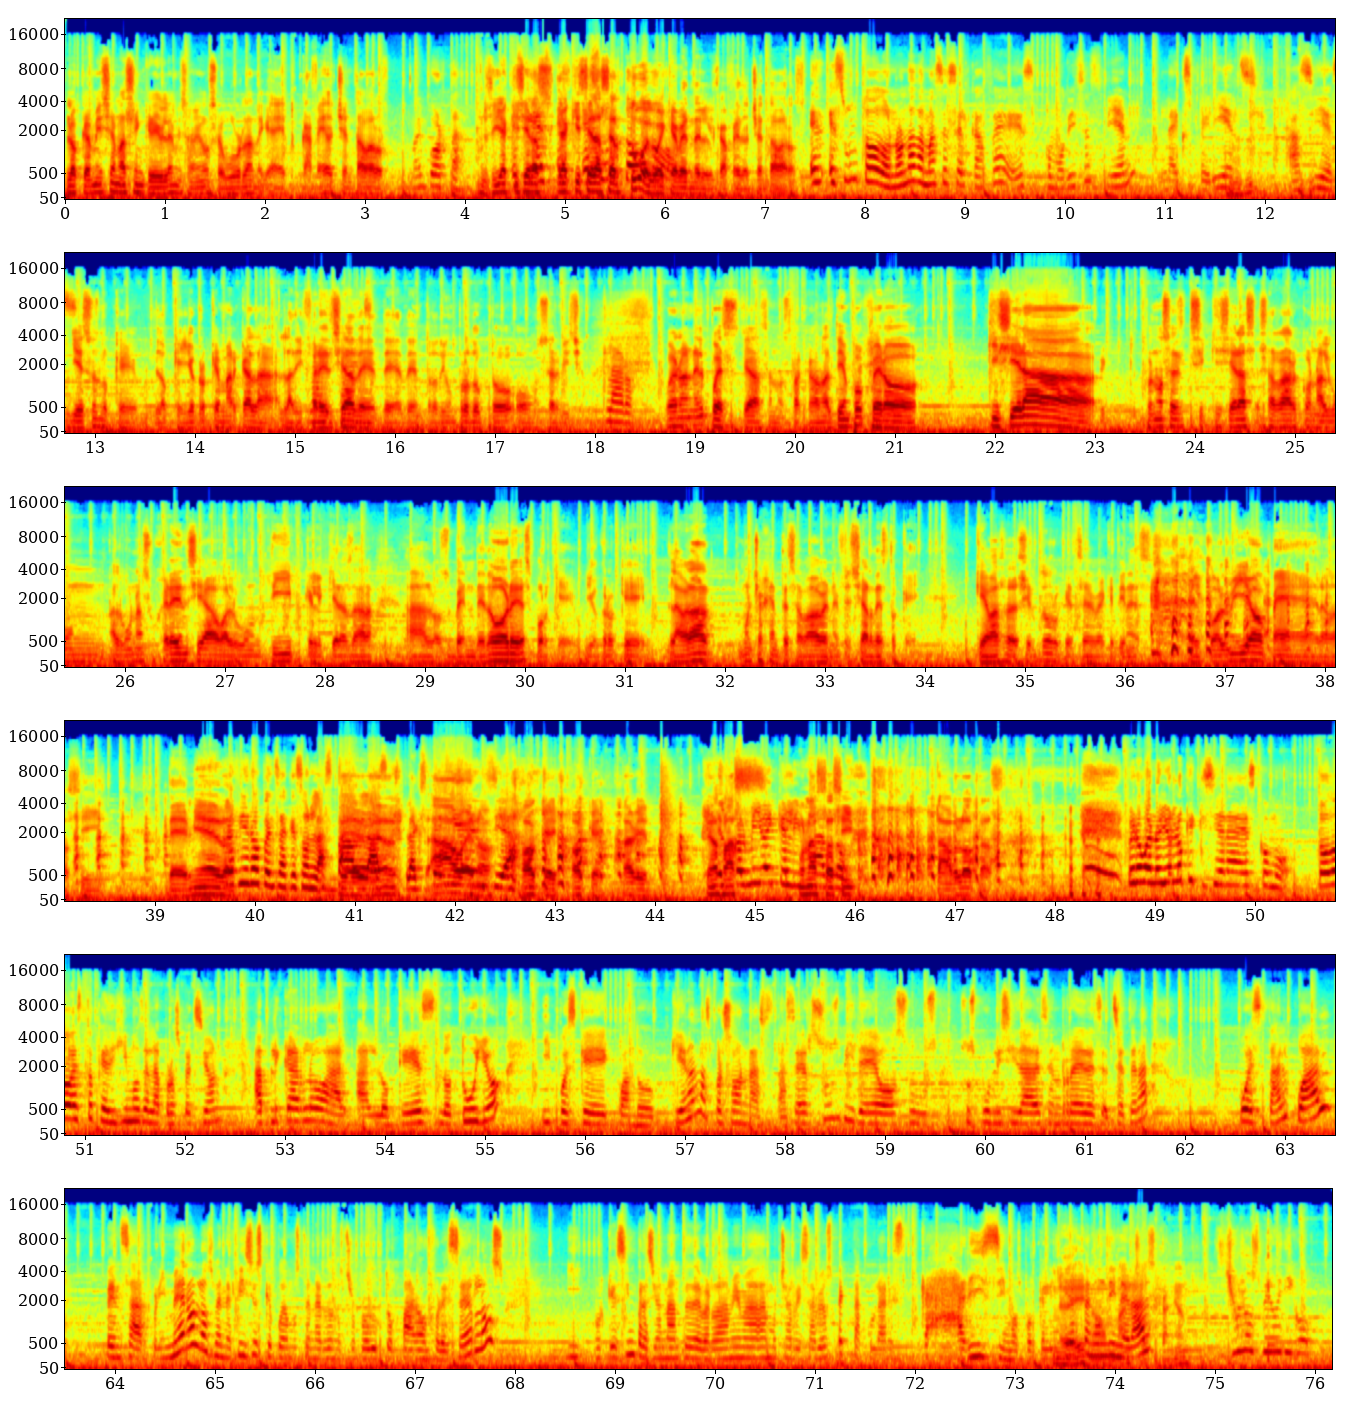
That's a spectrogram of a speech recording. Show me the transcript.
lo que a mí se me hace increíble. Mis amigos se burlan de que "Ay, tu café de 80 varos. no importa. Si ya Es que quisieras, es- ya es- quisiera es un ser tú el güey que vende el café de 80 varos. Es, es un todo, no nada más es el café, es, como dices bien, la experiencia. Así es. Y eso es lo que, lo que yo creo que marca la, la diferencia, diferencia. De, de- dentro de un producto o un servicio. Claro. Bueno, Anel, pues ya se nos está acabando el tiempo, pero quisiera, pues no sé si quisieras cerrar con algún alguna sugerencia o algún tip que le quieras dar a los vendedores, porque yo creo que la verdad mucha gente se va a beneficiar de esto que, que vas a decir tú, porque se ve que tienes el colmillo, pero sí, de miedo. Prefiero pensar que son las De- tablas, la Ah, bueno, experiencia. ok, ok, está bien. Tienes El unas- colmillo hay que Unas limarlo. así, tablotas. Pero bueno, yo lo que quisiera es como todo esto que dijimos de la prospección, aplicarlo a, a lo que es lo tuyo y pues que cuando quieran las personas hacer sus videos, sus, sus publicidades en redes, etcétera, pues tal cual pensar primero en los beneficios que podemos tener de nuestro producto para ofrecerlos y porque es impresionante, de verdad, a mí me da mucha risa. Veo espectaculares carísimos porque le invierten no un dineral. manches, cañón. Yo los veo y digo, ¿qué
